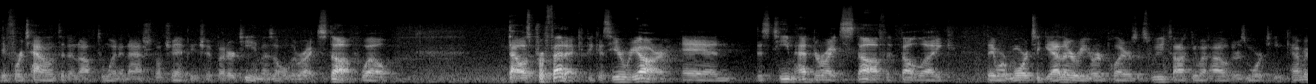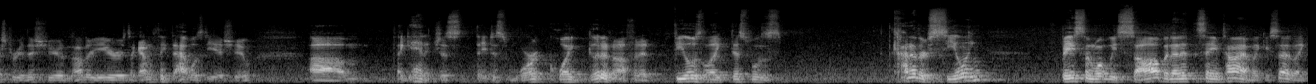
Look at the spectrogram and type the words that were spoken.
if we're talented enough to win a national championship, but our team has all the right stuff." Well, that was prophetic because here we are, and this team had the right stuff. It felt like they were more together. We heard players this week talking about how there's more team chemistry this year than other years. Like I don't think that was the issue. Um, again, it just they just weren't quite good enough, and it feels like this was kind of their ceiling based on what we saw. But then at the same time, like you said, like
